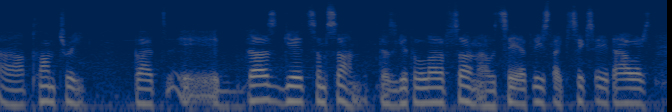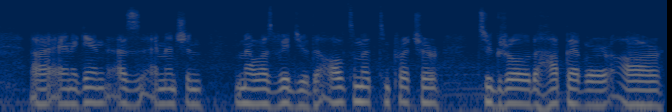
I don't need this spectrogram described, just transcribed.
uh, plum tree, but it, does get some sun. It does get a lot of sun. I would say at least like six eight hours. Uh, and again, as I mentioned in my last video, the ultimate temperature to grow the hot pepper are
